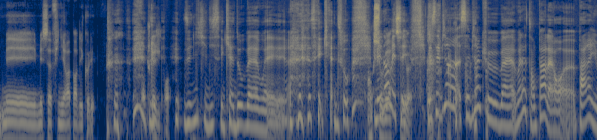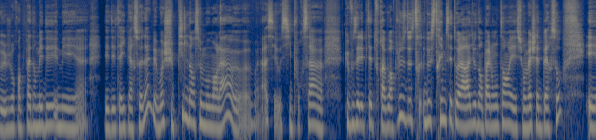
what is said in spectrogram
mais mais ça finira par décoller. En tout cas, j'y crois. Qui dit c'est cadeau, bah ouais, c'est cadeau. Mais non, mais c'est, mais c'est bien, c'est bien que bah voilà, t'en parles. Alors euh, pareil, je rentre pas dans mes, mes euh, les détails personnels, mais moi je suis pile dans ce moment-là. Euh, voilà, c'est aussi pour ça que vous allez peut-être avoir plus de, de streams c'est toi la radio dans pas longtemps et sur ma chaîne perso. Et,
